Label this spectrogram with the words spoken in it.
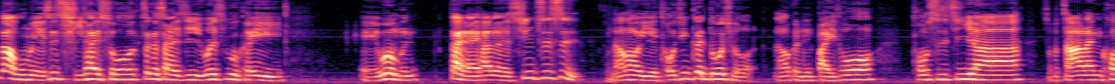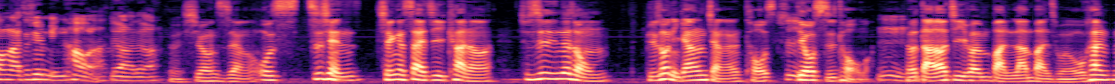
那我们也是期待说这个赛季 Westbrook 可以。诶，为我们带来他的新知识，然后也投进更多球，然后可能摆脱投石机啊、什么砸篮筐啊这些名号了，对啊，对啊。对，希望是这样。我之前前个赛季看啊，就是那种，比如说你刚刚讲的投丢石头嘛，嗯，然后打到计分板、篮板什么，我看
